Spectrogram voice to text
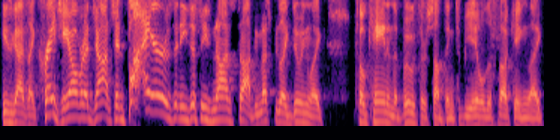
he's the guy's like Krejci over to Johnson fires, and he just he's nonstop. He must be like doing like cocaine in the booth or something to be able to fucking like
